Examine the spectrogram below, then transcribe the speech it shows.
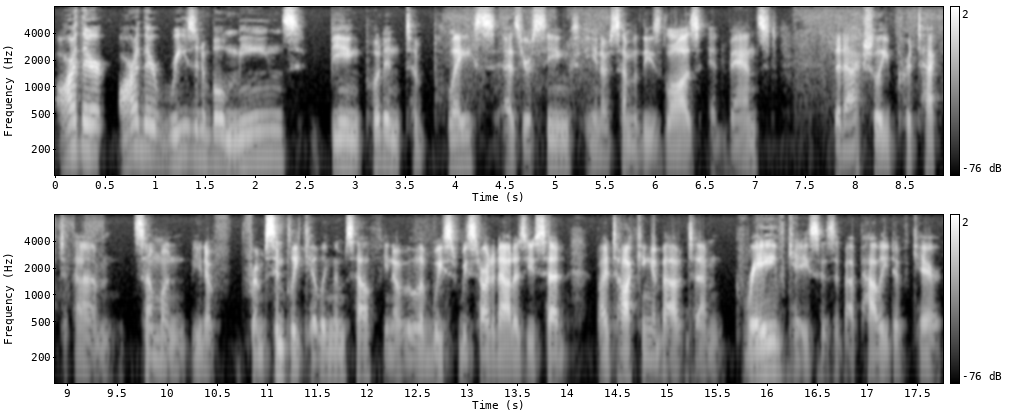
are there are there reasonable means being put into place as you're seeing, you know, some of these laws advanced that actually protect um, someone, you know, f- from simply killing themselves? You know, we we started out as you said by talking about um, grave cases about palliative care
